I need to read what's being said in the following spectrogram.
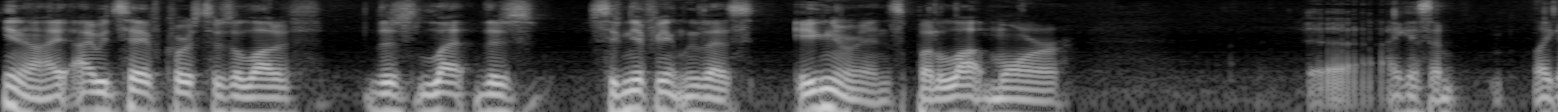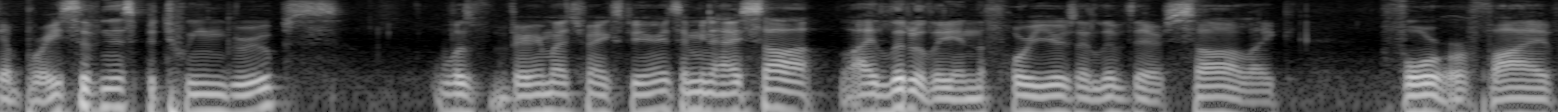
you know I, I would say of course there's a lot of there's le- there's significantly less ignorance but a lot more uh, i guess a, like abrasiveness between groups was very much my experience i mean i saw i literally in the four years i lived there saw like four or five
